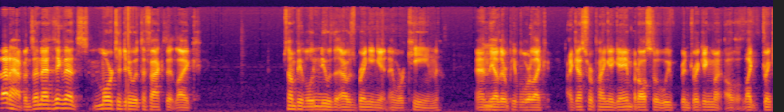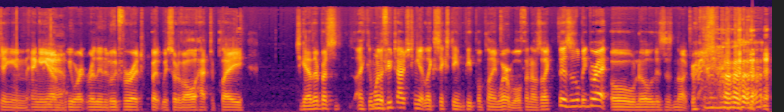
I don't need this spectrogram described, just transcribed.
that happens, and I think that's more to do with the fact that like some people knew that I was bringing it and were keen, and the Mm. other people were like, "I guess we're playing a game, but also we've been drinking, my, uh, like drinking and hanging out. Yeah. And we weren't really in the mood for it, but we sort of all had to play together. But it's, like one of the few times you can get like 16 people playing werewolf, and I was like, "This will be great." Oh no, this is not great.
